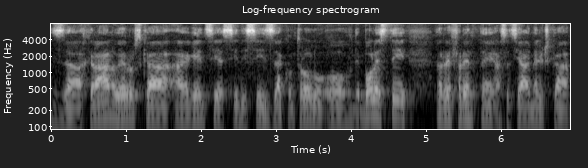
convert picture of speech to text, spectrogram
za hranu, Evropska agencija CDC za kontrolu ovde bolesti, referentne asocijacija Američka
